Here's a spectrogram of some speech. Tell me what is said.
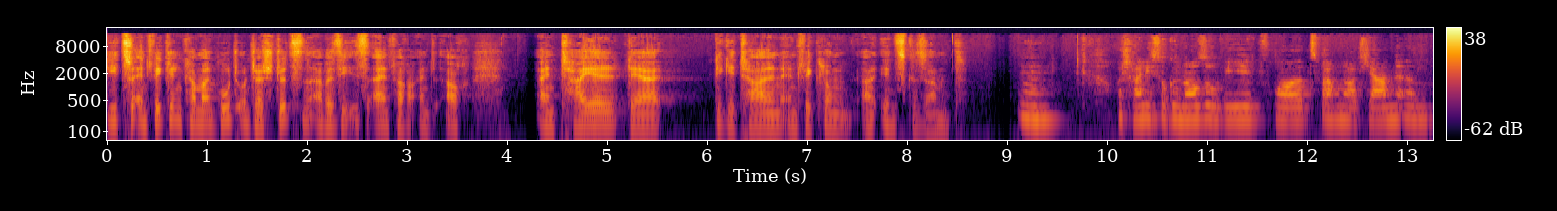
die zu entwickeln, kann man gut unterstützen, aber sie ist einfach ein, auch ein Teil der digitalen Entwicklung äh, insgesamt. Mhm. Wahrscheinlich so genauso wie vor 200 Jahren ähm,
